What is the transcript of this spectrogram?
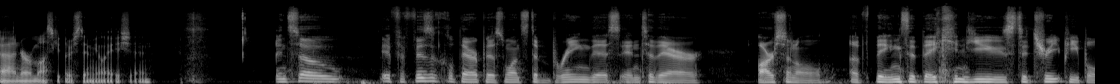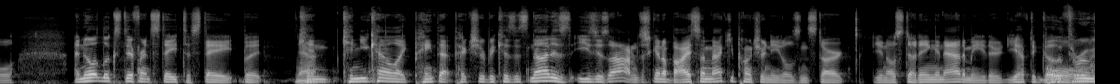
uh, neuromuscular stimulation. And so, if a physical therapist wants to bring this into their arsenal of things that they can use to treat people, I know it looks different state to state, but Yeah. can can you kind of like paint that picture because it's not as easy as oh, I'm just going to buy some acupuncture needles and start you know studying anatomy. There you have to go Oh. through.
